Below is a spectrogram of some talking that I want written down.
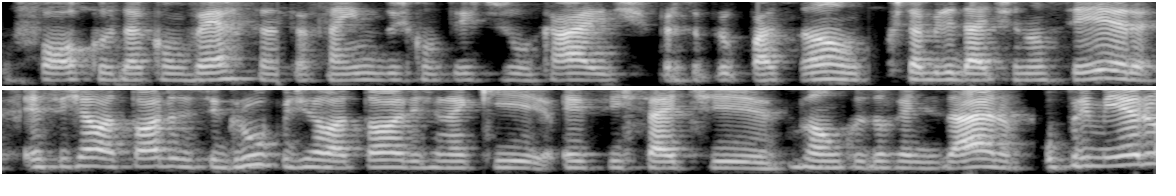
o foco da conversa, está saindo dos contextos locais para essa preocupação com estabilidade financeira, esses relatórios, esse grupo de relatórios né, que esses sete bancos organizaram, o primeiro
